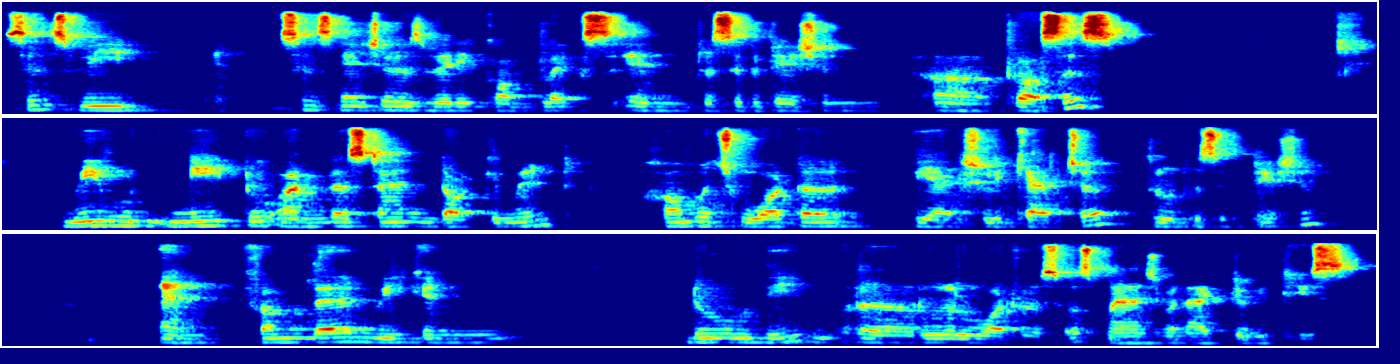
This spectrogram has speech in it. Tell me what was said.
since we since nature is very complex in precipitation uh, process, we would need to understand, document how much water we actually capture through precipitation. And from there, we can do the uh, rural water resource management activities.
